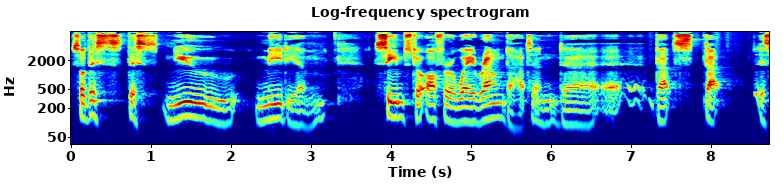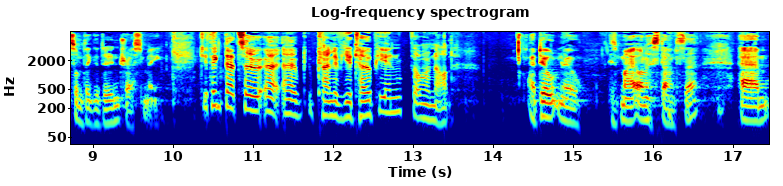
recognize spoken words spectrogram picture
So this this new medium seems to offer a way around that, and uh, that's that is something that interests me. Do you think that's a, a, kind of utopian or not? I don't know. Is my honest answer, um,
